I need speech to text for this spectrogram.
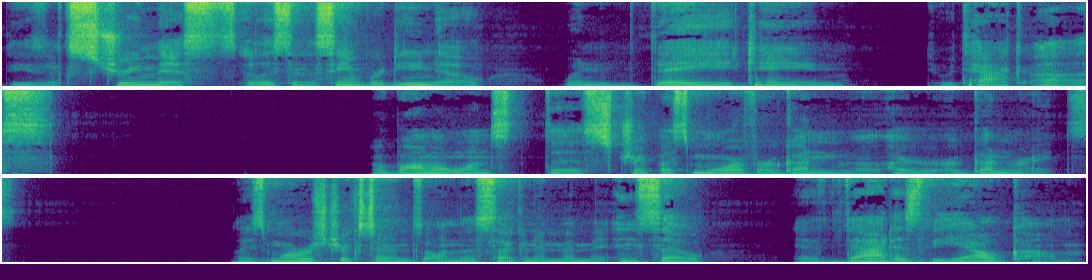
these extremists, at least in the San Bernardino, when they came to attack us, Obama wants to strip us more of our gun our, our gun rights, place more restrictions on the Second Amendment, and so if that is the outcome,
